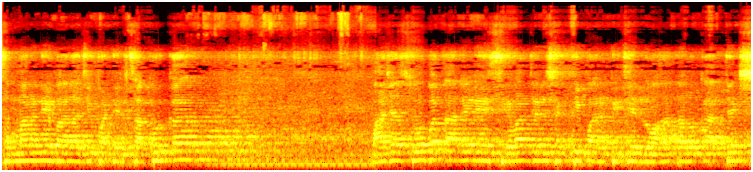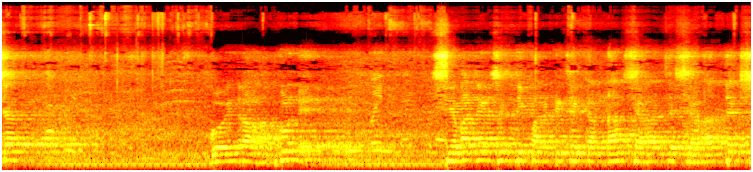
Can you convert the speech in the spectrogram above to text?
सन्माननीय बालाजी पाटील चाकूरकर माझ्या सोबत आलेले सेवा जनशक्ती पार्टीचे लोहा तालुका अध्यक्ष गोविंदराव हातगुंडे सेवा जनशक्ती पार्टीचे कंधार शहराचे शहराध्यक्ष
